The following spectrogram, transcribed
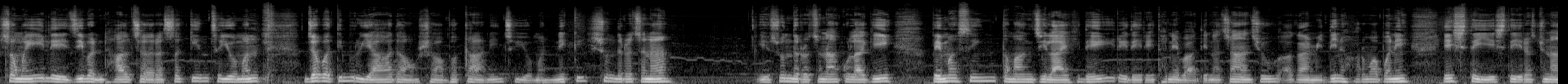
समयले जीवन ढाल्छ र सकिन्छ यो मन। जब तिम्रो याद आउँछ भक्कानिन्छ यो मन। निकै सुन्दर रचना। यो सुन्दर रचनाको लागि पेमासिंह तमाङजीलाई धेरै धेरै धन्यवाद दिन चाहन्छु। आगामी दिनहरूमा पनि यस्तै यस्तै रचना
